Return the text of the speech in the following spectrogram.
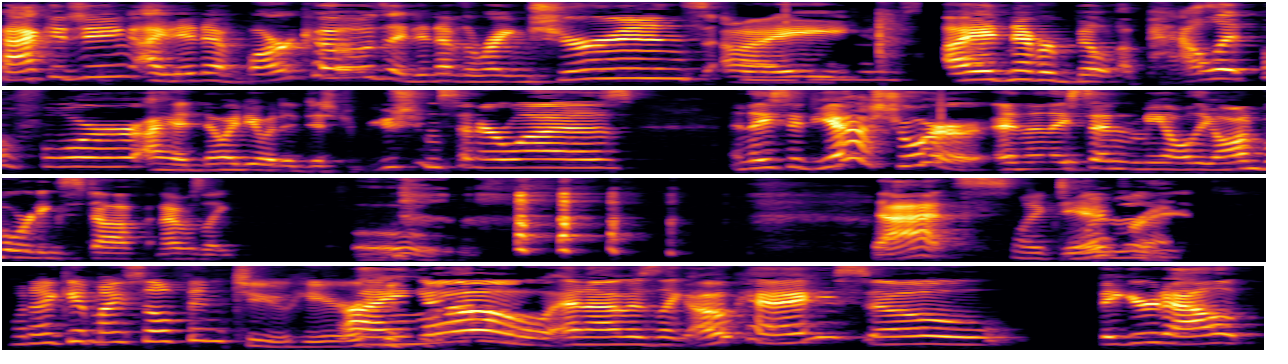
packaging. I didn't have barcodes. I didn't have the right insurance. Oh I I had never built a pallet before. I had no idea what a distribution center was. And they said, "Yeah, sure." And then they sent me all the onboarding stuff, and I was like, "Oh, that's Like, what different." What I get myself into here? I know. And I was like, okay, so figured out.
